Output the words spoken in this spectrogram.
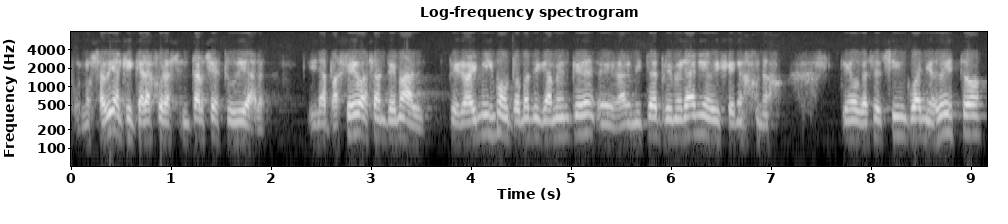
pues, no sabía qué carajo era sentarse a estudiar, y la pasé bastante mal, pero ahí mismo automáticamente, eh, a la mitad del primer año dije, no, no, tengo que hacer cinco años de esto,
